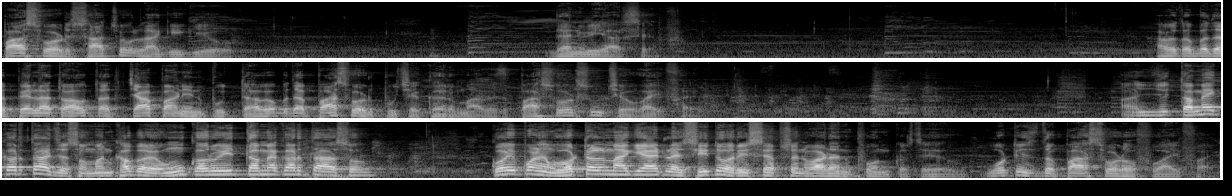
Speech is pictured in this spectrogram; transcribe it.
પાસવર્ડ સાચો લાગી ગયો. ધેન વી આર સેફ હવે તો બધા પહેલાં તો આવતા ચા પાણીને પૂછતા. હવે બધા પાસવર્ડ પૂછે ઘરમાં. આવે તો પાસવર્ડ શું છે વાઈફાઈ અને જો તમે કરતા જશો મને ખબર હું કરું એ જ તમે કરતા હશો. કોઈ પણ હોટલમાં ગયા એટલે સીધો રિસેપ્શન વાળાને ફોન કરશે. What is the password of wifi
